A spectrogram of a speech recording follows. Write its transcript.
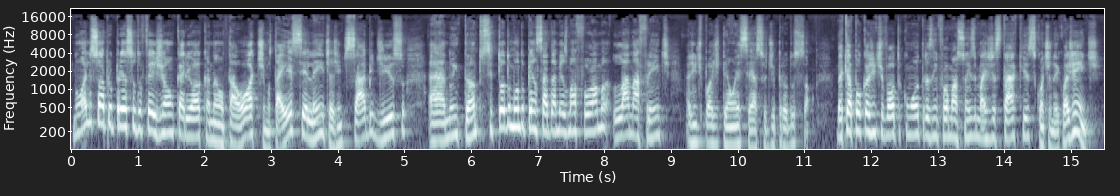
Não olhe só para o preço do feijão carioca, não. Tá ótimo, tá excelente, a gente sabe disso. Ah, no entanto, se todo mundo pensar da mesma forma, lá na frente a gente pode ter um excesso de produção. Daqui a pouco a gente volta com outras informações e mais destaques. Continue com a gente.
